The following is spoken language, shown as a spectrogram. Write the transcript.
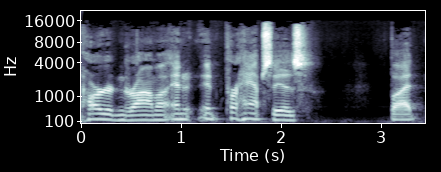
harder than drama, and it, it perhaps is, but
